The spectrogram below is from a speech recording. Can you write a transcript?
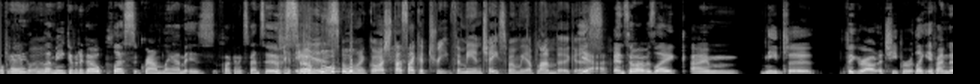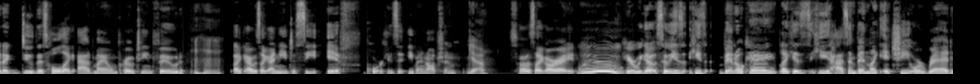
okay, let me give it a go. Plus, ground lamb is fucking expensive. It so- is. Oh my gosh, that's like a treat for me and Chase when we have lamb burgers. Yeah. And so I was like, I'm need to figure out a cheaper like if I'm gonna do this whole like add my own protein food, hmm like I was like, I need to see if pork is even an option. Yeah. So I was like, all right, Woo. here we go. So he's he's been okay. Like his he hasn't been like itchy or red.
